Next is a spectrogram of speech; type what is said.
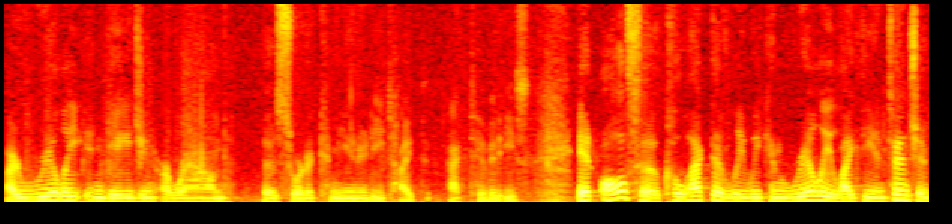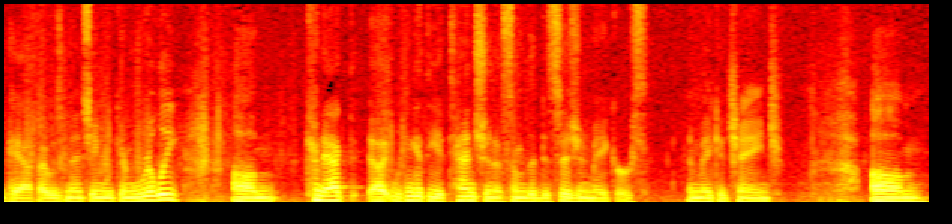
by really engaging around those sort of community type activities. It also, collectively, we can really, like the intention path I was mentioning, we can really um, connect, uh, we can get the attention of some of the decision makers and make a change. Um,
